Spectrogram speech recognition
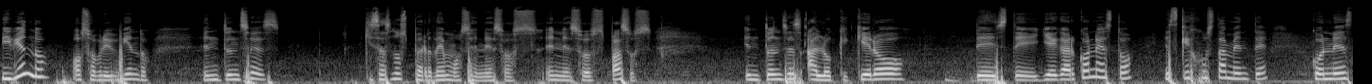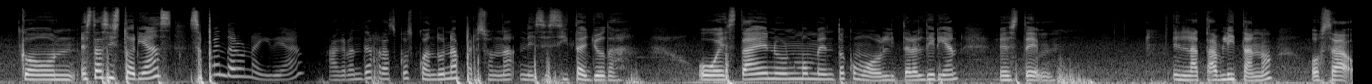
viviendo o sobreviviendo. Entonces, quizás nos perdemos en esos en esos pasos. Entonces, a lo que quiero este, llegar con esto es que justamente con, con estas historias se pueden dar una idea a grandes rasgos cuando una persona necesita ayuda o está en un momento como literal dirían este en la tablita, ¿no? O sea,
